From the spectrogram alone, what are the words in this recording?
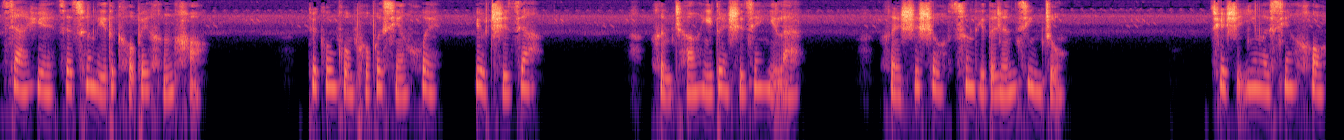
夏月在村里的口碑很好，对公公婆婆贤惠又持家，很长一段时间以来。很是受村里的人敬重，却是因了先后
